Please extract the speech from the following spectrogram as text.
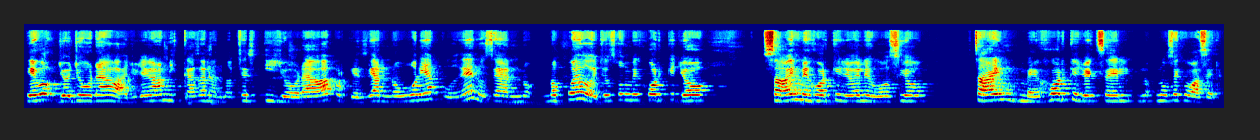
Diego, yo lloraba, yo llegaba a mi casa en las noches y lloraba porque decía, no voy a poder, o sea, no, no puedo, ellos son mejor que yo, saben mejor que yo de negocio, saben mejor que yo Excel, no, no sé qué voy a hacer.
